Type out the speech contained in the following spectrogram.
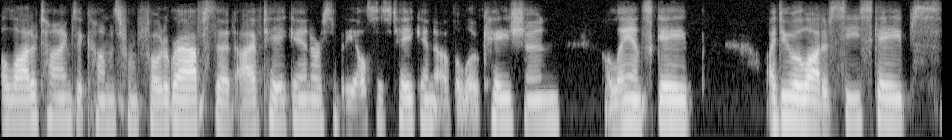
a lot of times it comes from photographs that I've taken or somebody else has taken of a location, a landscape. I do a lot of seascapes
